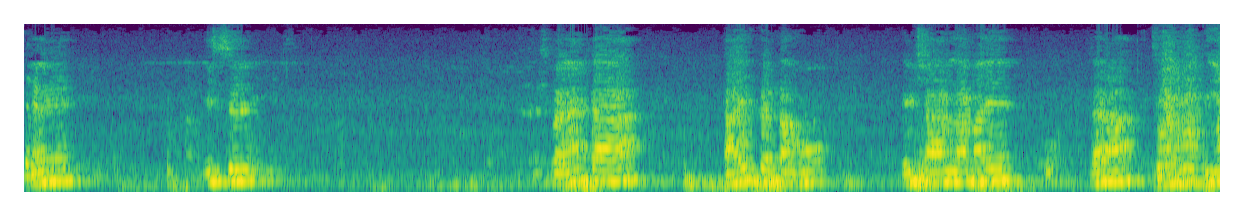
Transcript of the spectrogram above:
میں اس اس بیان کا تعریف کرتا ہوں۔ انشاءاللہ میں ضرورت یہ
